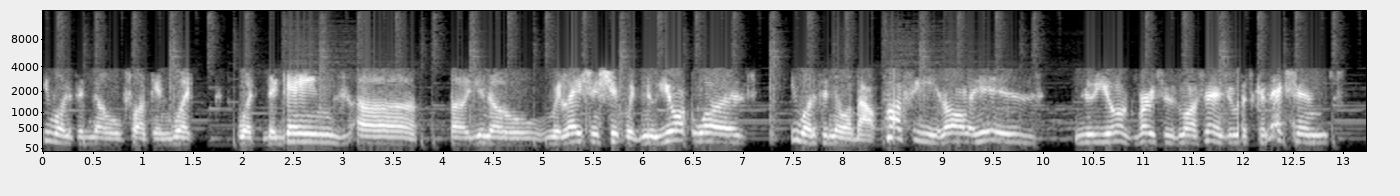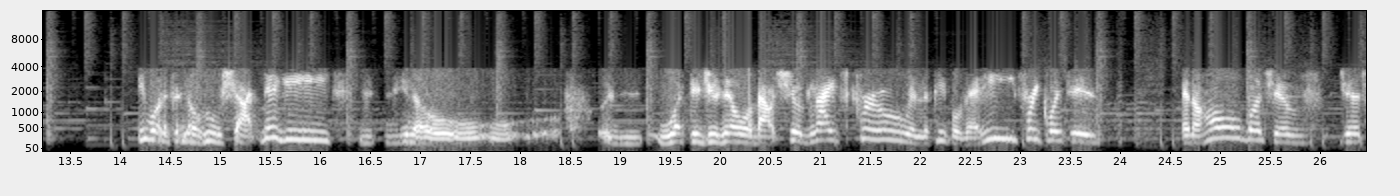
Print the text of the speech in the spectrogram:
He wanted to know fucking what what the game's uh uh you know relationship with New York was. He wanted to know about Puffy and all of his New York versus Los Angeles connections. He wanted to know who shot Biggie, you know, what did you know about Suge Knight's crew and the people that he frequented, and a whole bunch of just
